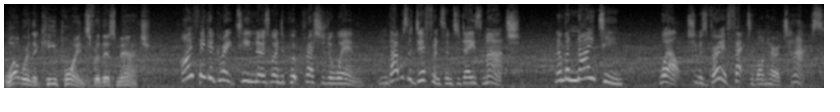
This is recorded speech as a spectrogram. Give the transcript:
what were the key points for this match? I think a great team knows when to put pressure to win. That was the difference in today's match. Number 19. Well, she was very effective on her attacks.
